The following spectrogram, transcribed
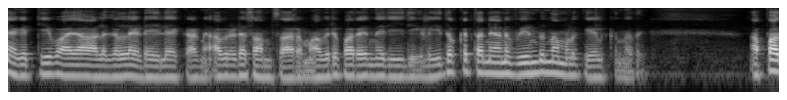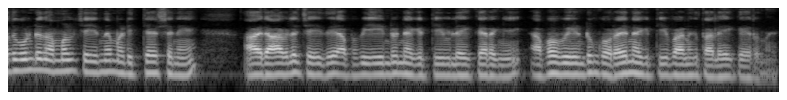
നെഗറ്റീവായ ആളുകളുടെ ഇടയിലേക്കാണ് അവരുടെ സംസാരം അവർ പറയുന്ന രീതികൾ. ഇതൊക്കെ തന്നെയാണ് വീണ്ടും നമ്മൾ കേൾക്കുന്നത്. അപ്പോൾ അതുകൊണ്ട് നമ്മൾ ചെയ്യുന്ന മെഡിറ്റേഷന് രാവിലെ ചെയ്ത് അപ്പോൾ വീണ്ടും നെഗറ്റീവിലേക്ക് ഇറങ്ങി അപ്പോൾ വീണ്ടും കുറേ നെഗറ്റീവാണ് തലയിൽ കയറുന്നത്.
